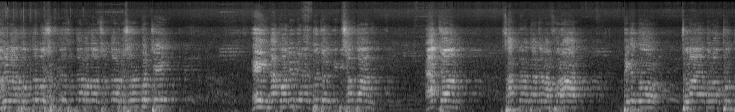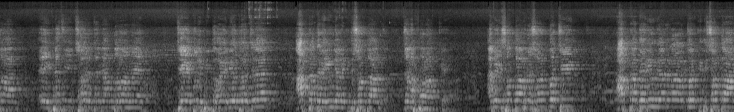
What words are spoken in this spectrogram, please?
আমি আমার বক্তব্য শুনতে শ্রদ্ধা বদল শ্রদ্ধা অনুসরণ করছি। এই নাকল ইউনিয়নের দুজন কৃতি সন্তান, একজন ছাত্র এই যে হয়ে হয়েছিলেন, আপনাদের সন্তান ফরহাদকে। আমি শ্রদ্ধা অনুসরণ করছি, আপনাদের ইউনিয়নের সন্তান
